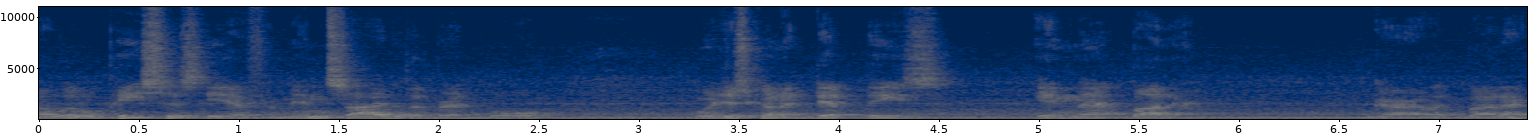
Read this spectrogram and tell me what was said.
a little pieces here from inside of the bread bowl. We're just gonna dip these in that butter garlic butter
